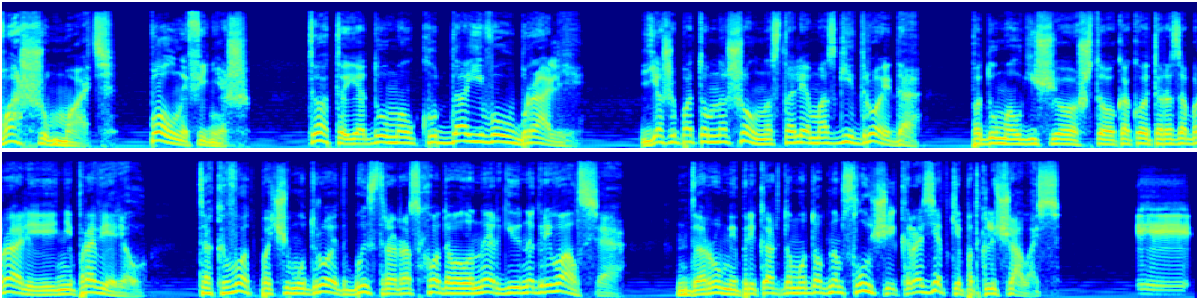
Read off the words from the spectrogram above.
Вашу мать! Полный финиш. То-то я думал, куда его убрали. Я же потом нашел на столе мозги дроида. Подумал еще, что какой-то разобрали и не проверил. Так вот, почему дроид быстро расходовал энергию и нагревался. Даруми при каждом удобном случае к розетке подключалась. «И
